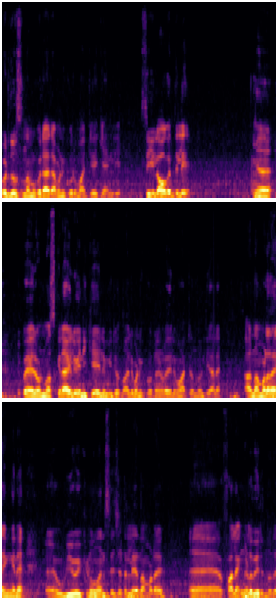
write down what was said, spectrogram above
ഒരു ദിവസം നമുക്കൊരു അരമണിക്കൂർ മാറ്റി വയ്ക്കാനില്ലേ? സി ലോകത്തിൽ ഇപ്പോൾ എലോൺ മസ്കിനായാലും എനിക്കായാലും ഇരുപത്തിനാല് മണിക്കൂറിനുള്ളിൽ മാറ്റമൊന്നുമില്ല അല്ലേ? അത് നമ്മളത് എങ്ങനെ ഉപയോഗിക്കണമെന്നനുസരിച്ചിട്ടല്ലേ നമ്മുടെ ഫലങ്ങൾ വരുന്നത്.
